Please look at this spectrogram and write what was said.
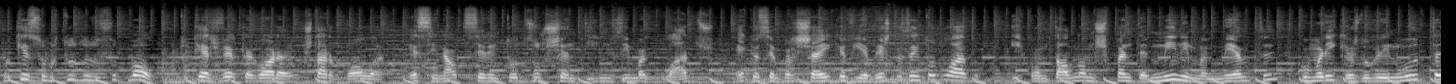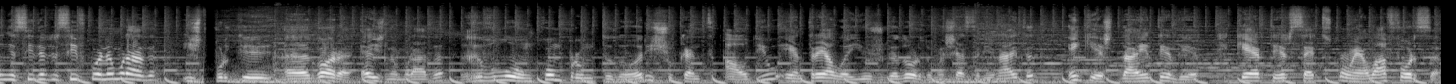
Porquê sobretudo do futebol? Tu queres ver que agora gostar de bola é sinal de serem todos uns santinhos imaculados? É que eu sempre achei que havia bestas em todo lado e como tal não me espanta minimamente que o Maricas do Greenwood tenha sido agressivo com a namorada. Isto porque a agora ex-namorada revelou um comprometedor e chocante áudio entre ela e o jogador do Manchester United, em que este dá a entender que quer ter sexo com ela à força.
